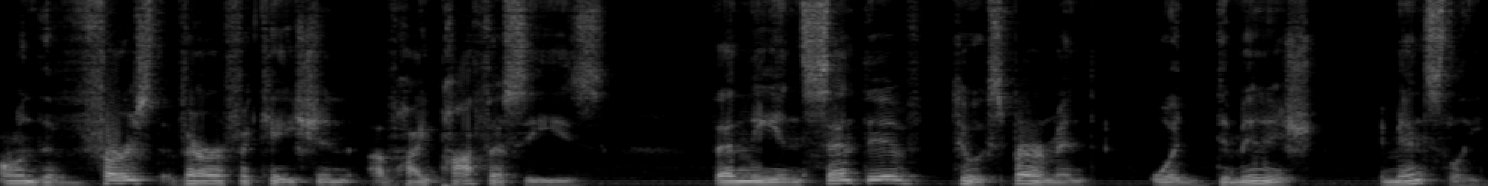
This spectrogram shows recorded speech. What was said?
on the first verification of hypotheses, then the incentive to experiment would diminish immensely.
